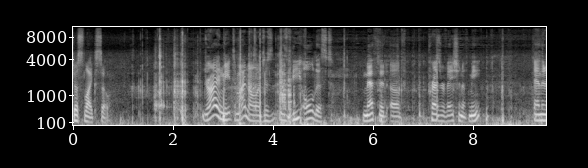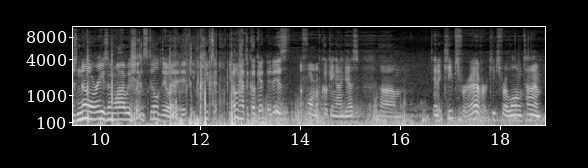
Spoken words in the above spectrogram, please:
Just like so. Drying meat, to my knowledge, is, is the oldest method of preservation of meat. And there's no reason why we shouldn't still do it. It, it keeps it, you don't have to cook it. It is a form of cooking, I guess. Um, and it keeps forever, it keeps for a long time.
